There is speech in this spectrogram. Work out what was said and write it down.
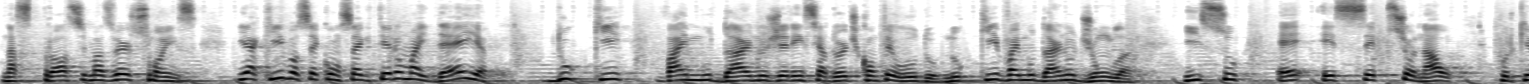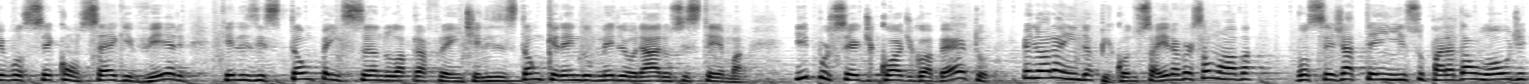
nas próximas versões. E aqui você consegue ter uma ideia do que vai mudar no gerenciador de conteúdo, no que vai mudar no Joomla. Isso é excepcional, porque você consegue ver que eles estão pensando lá para frente, eles estão querendo melhorar o sistema. E por ser de código aberto, melhor ainda, porque quando sair a versão nova, você já tem isso para download,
